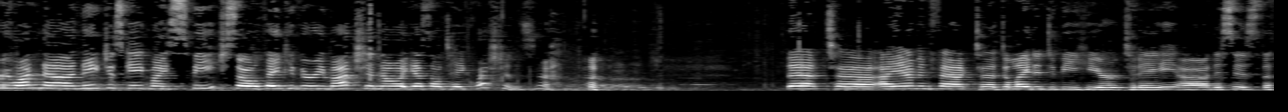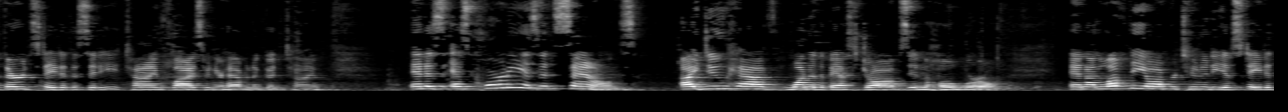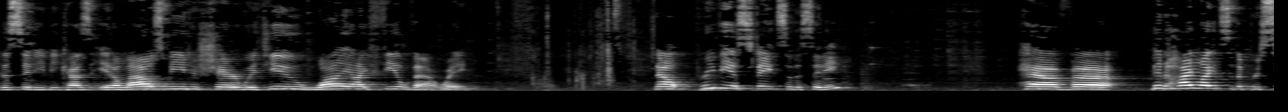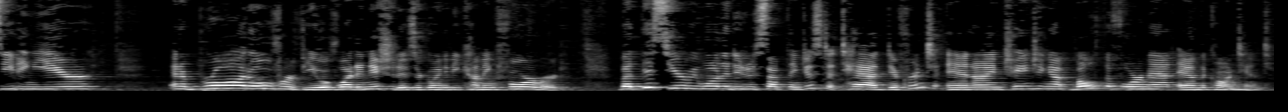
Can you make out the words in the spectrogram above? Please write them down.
everyone. Uh, Nate just gave my speech, so thank you very much. And now I guess I'll take questions. that uh, I am, in fact, uh, delighted to be here today. Uh, this is the third state of the city. Time flies when you're having a good time. And as, as corny as it sounds, I do have one of the best jobs in the whole world. And I love the opportunity of State of the City because it allows me to share with you why I feel that way. Now, previous states of the city have uh, been highlights of the preceding year and a broad overview of what initiatives are going to be coming forward. But this year we wanted to do something just a tad different, and I'm changing up both the format and the content.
